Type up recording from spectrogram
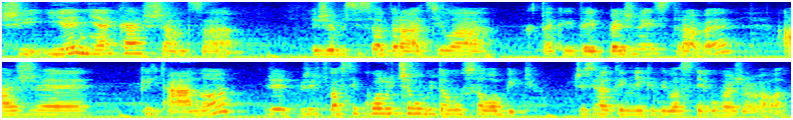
či je nejaká šanca, že by si sa vrátila k takej tej bežnej strave a že keď áno, že, že vlastne kvôli čomu by to muselo byť. Či si nad tým niekedy vlastne uvažovala.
